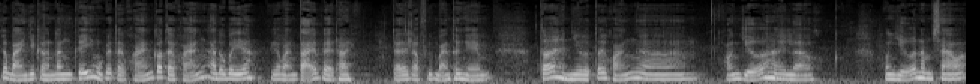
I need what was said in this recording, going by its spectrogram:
Các bạn chỉ cần đăng ký một cái tài khoản có tài khoản Adobe á thì các bạn tải về thôi. Tại đây là phiên bản thử nghiệm. Tới hình như là tới khoảng uh, khoảng giữa hay là khoảng giữa năm sau á,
